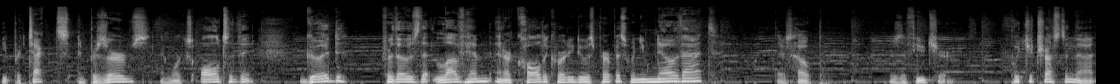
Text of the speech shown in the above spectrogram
he protects and preserves and works all to the good for those that love him and are called according to his purpose. When you know that, there's hope, there's a future. Put your trust in that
